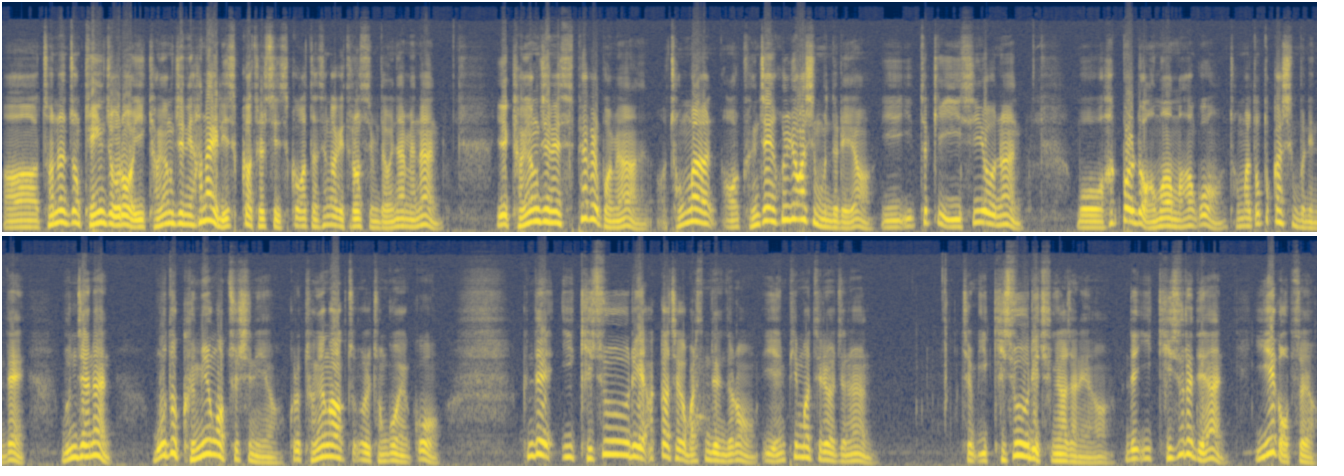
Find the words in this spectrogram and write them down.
어, 저는 좀 개인적으로 이 경영진이 하나의 리스크가 될 수 있을 것 같다는 생각이 들었습니다. 왜냐면은 이 경영진의 스펙을 보면 어, 정말 어, 굉장히 훌륭하신 분들이에요. 이, 이 특히 이 CEO는 뭐 학벌도 어마어마하고 정말 똑똑하신 분인데 문제는 모두 금융업 출신이에요. 그리고 경영학을 전공했고 근데 이 기술이 아까 제가 말씀드린 대로 이 MP 머티리얼즈는 지금 이 기술이 중요하잖아요. 근데 이 기술에 대한 이해가 없어요.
